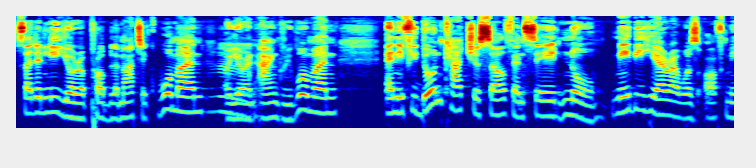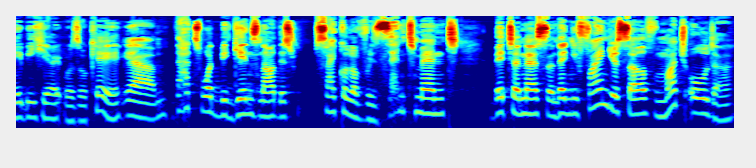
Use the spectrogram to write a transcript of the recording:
Suddenly, you're a problematic woman or you're an angry woman. And if you don't catch yourself and say, no, maybe here I was off, maybe here it was okay. Yeah. That's what begins now this cycle of resentment, bitterness. And then you find yourself much older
